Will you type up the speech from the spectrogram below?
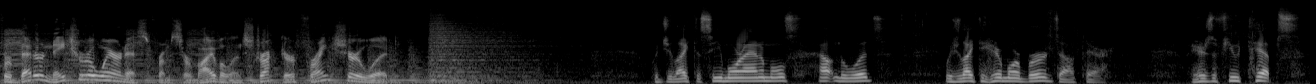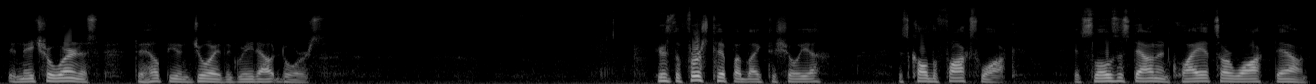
for better nature awareness from survival instructor Frank Sherwood. Would you like to see more animals out in the woods? Would you like to hear more birds out there? Here's a few tips in nature awareness to help you enjoy the great outdoors. Here's the first tip I'd like to show you. It's called the fox walk. It slows us down and quiets our walk down.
